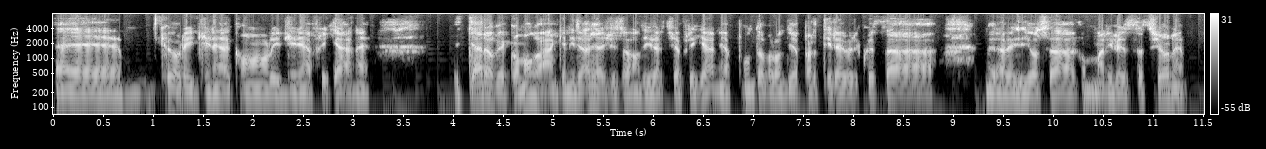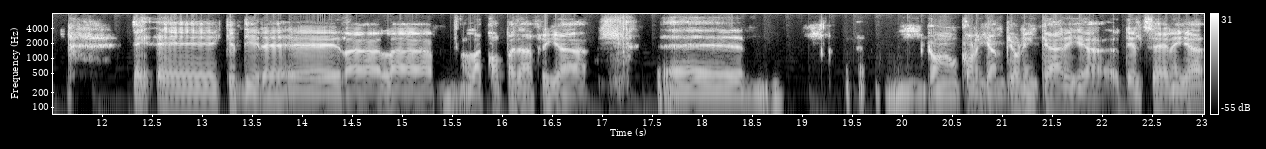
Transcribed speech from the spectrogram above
eh, origine, con origini africane. È chiaro che comunque anche in Italia ci sono diversi africani appunto pronti a partire per questa meravigliosa manifestazione. E, e che dire, eh, la, la, la, Coppa d'Africa eh, con, con, i campioni in carica del Seneca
